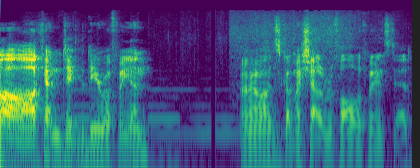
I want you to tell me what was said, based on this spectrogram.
Oh, I can't take the deer with me in. Oh, I just got my shadow to fall with me instead.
